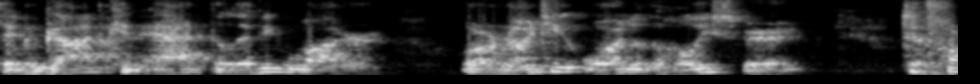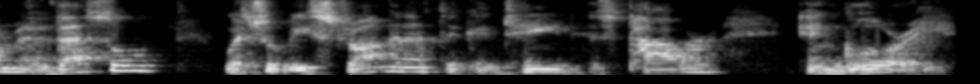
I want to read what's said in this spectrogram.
then God can add the living water or anointing oil of the Holy Spirit to form a vessel which will be strong enough to contain His power and glory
